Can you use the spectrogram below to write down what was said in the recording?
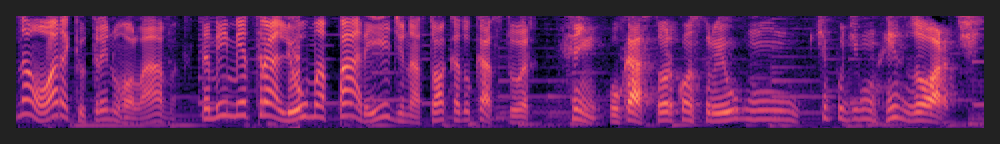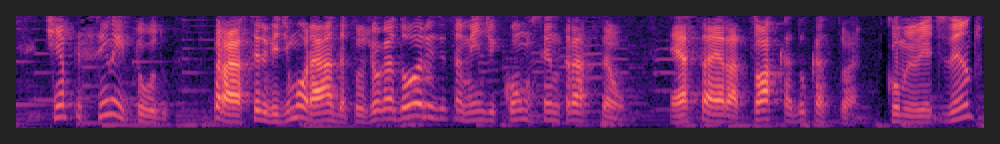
na hora que o treino rolava. Também metralhou uma parede na toca do Castor. Sim, o Castor construiu um tipo de um resort. Tinha piscina e tudo, para servir de morada para os jogadores e também de concentração. Essa era a Toca do Castor. Como eu ia dizendo,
